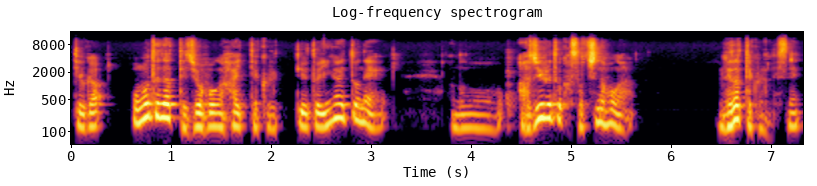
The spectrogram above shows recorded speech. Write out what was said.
ていうか、表立って情報が入ってくるっていうと意外とね、あの、Azure とかそっちの方が目立ってくるんですね。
